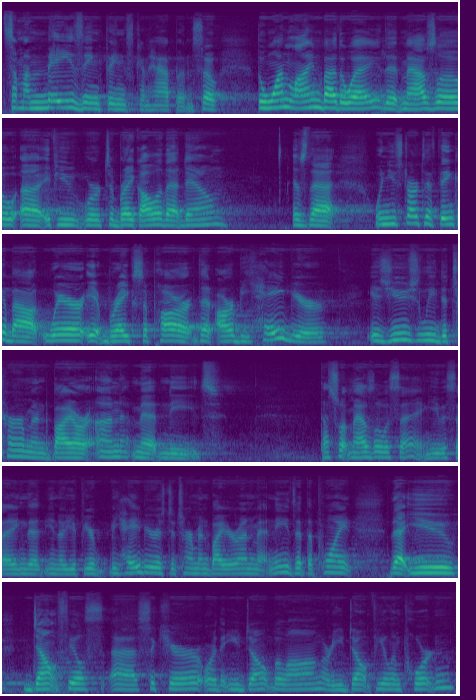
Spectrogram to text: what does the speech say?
some amazing things can happen. So, the one line, by the way, that Maslow, uh, if you were to break all of that down, is that when you start to think about where it breaks apart, that our behavior is usually determined by our unmet needs. That's what Maslow was saying. He was saying that you know if your behavior is determined by your unmet needs, at the point that you don't feel uh, secure or that you don't belong or you don't feel important,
